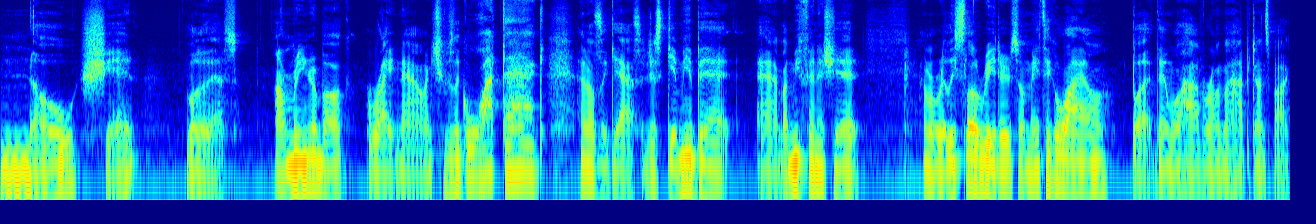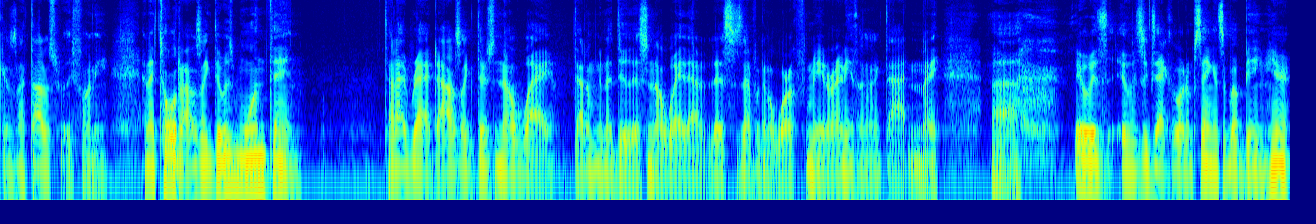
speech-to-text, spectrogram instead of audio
no shit, look at this." I'm reading her book right now. And she was like, What the heck? And I was like, Yeah, so just give me a bit and let me finish it. I'm a really slow reader, so it may take a while, but then we'll have her on the Happy Times podcast. And I thought it was really funny. And I told her, I was like, There was one thing that I read. I was like, There's no way that I'm going to do this. No way that this is ever going to work for me or anything like that. And I, uh, it was it was exactly what I'm saying. It's about being here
